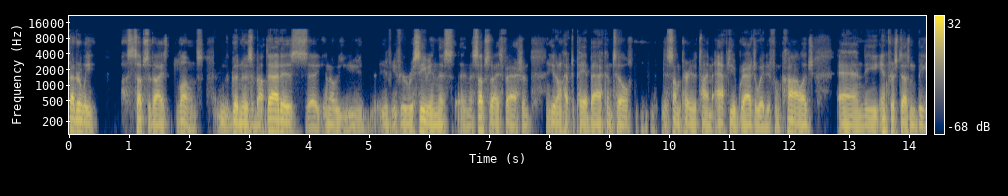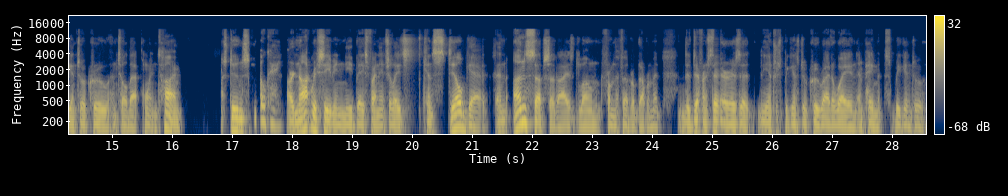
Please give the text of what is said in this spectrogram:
federally subsidized loans. And the good news about that is, uh, you know, you, if, if, you're receiving this in a subsidized fashion, you don't have to pay it back until some period of time after you've graduated from college and the interest doesn't begin to accrue until that point in time. Students okay. are not receiving need-based financial aids can still get an unsubsidized loan from the federal government. The difference there is that the interest begins to accrue right away and, and payments begin to,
